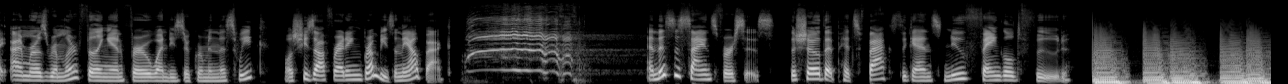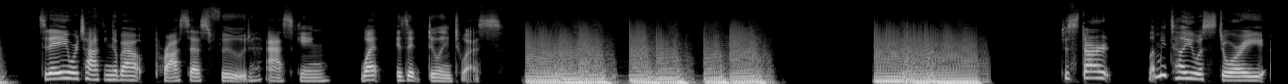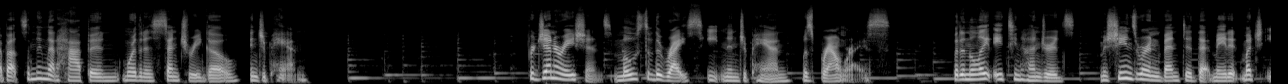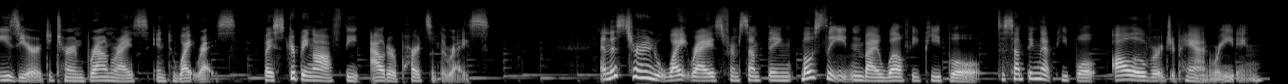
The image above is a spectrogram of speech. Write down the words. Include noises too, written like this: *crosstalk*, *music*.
Hi, I'm Rose Rimler, filling in for Wendy Zuckerman this week while she's off riding Brumbies in the Outback. And this is Science Versus, the show that pits facts against newfangled food. Today we're talking about processed food, asking, what is it doing to us? To start, let me tell you a story about something that happened more than a century ago in Japan. For generations, most of the rice eaten in Japan was brown rice. But in the late 1800s, machines were invented that made it much easier to turn brown rice into white rice by stripping off the outer parts of the rice. And this turned white rice from something mostly eaten by wealthy people to something that people all over Japan were eating.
